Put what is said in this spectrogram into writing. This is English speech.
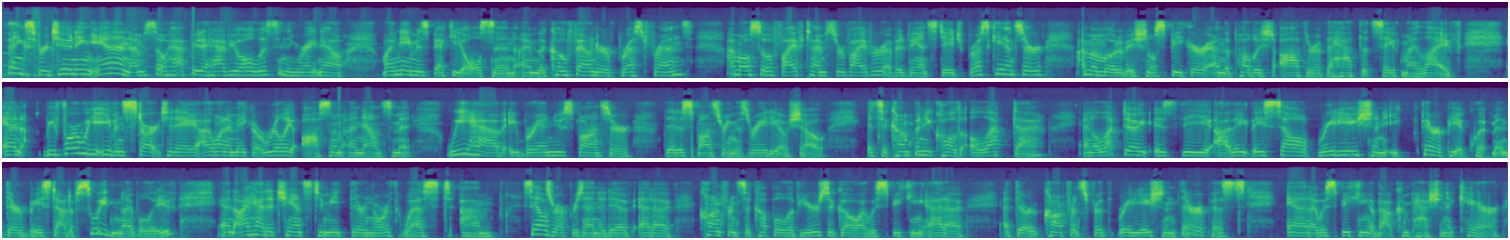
Thanks for tuning in. I'm so happy to have you all listening right now. My name is Becky Olson. I'm the co founder of Breast Friends. I'm also a five time survivor of advanced stage breast cancer. I'm a motivational speaker and the published author of The Hat That Saved My Life. And before we even start today, I want to make a really awesome announcement. We have a brand new sponsor that is sponsoring this radio show. It's a company called Elekta, and Elekta is the, uh, they, they sell radiation therapy equipment equipment. They're based out of Sweden, I believe. And I had a chance to meet their Northwest um, sales representative at a conference a couple of years ago. I was speaking at a at their conference for radiation therapists, and I was speaking about compassionate care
